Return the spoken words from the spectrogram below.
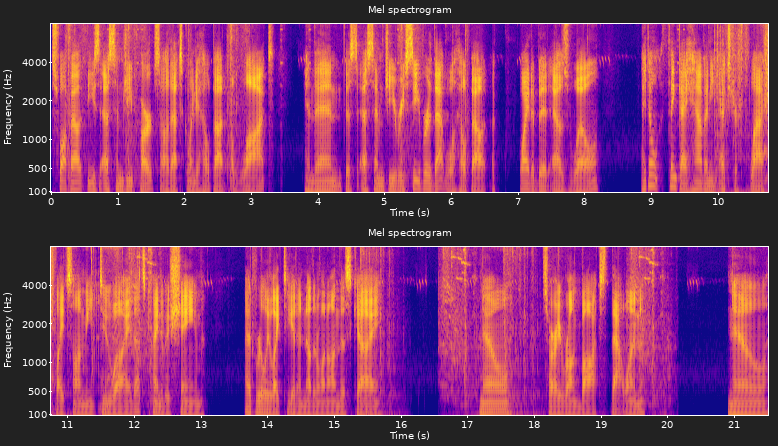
swap out these SMG parts. Oh, that's going to help out a lot. And then this SMG receiver, that will help out a, quite a bit as well. I don't think I have any extra flashlights on me, do I? That's kind of a shame. I'd really like to get another one on this guy. No. Sorry, wrong box. That one. No.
